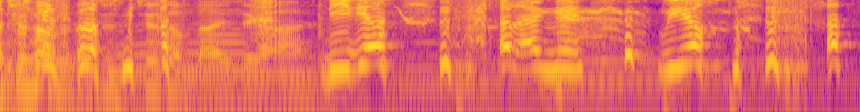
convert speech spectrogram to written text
아, 죄송합니다. 죄- 죄송합니다. 제가. 아, 미련한 사랑을 위험한 사랑.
